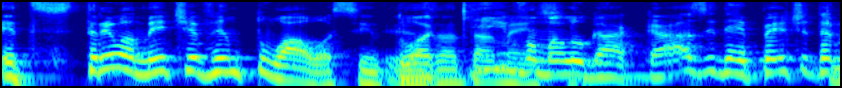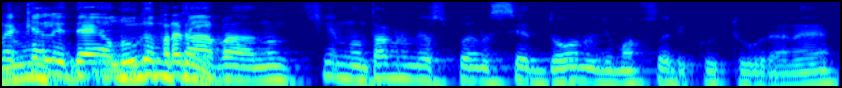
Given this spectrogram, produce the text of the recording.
é extremamente eventual, assim. Tô Exatamente. aqui, vamos alugar a casa e de repente teve não, aquela ideia, aluga para mim. Não estava nos meus planos ser dono de uma floricultura, né?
